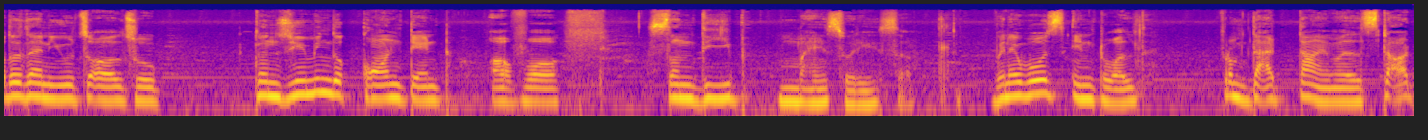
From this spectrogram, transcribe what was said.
other than youths also consuming the content of uh, sandeep maheshwari sir when i was in 12th from that time I'll start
